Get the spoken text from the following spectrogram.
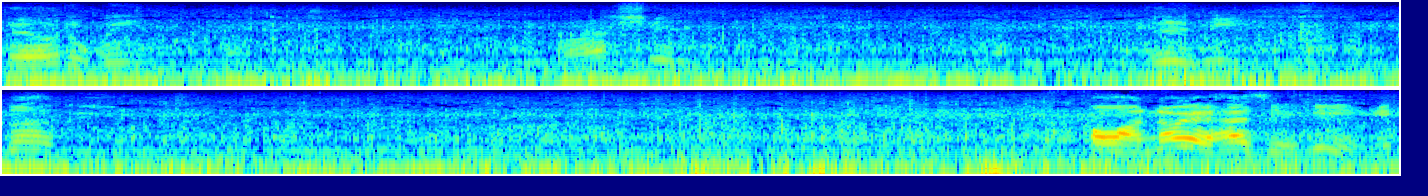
Feel the wind rushing beneath my feet. Oh, I know it has it here.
